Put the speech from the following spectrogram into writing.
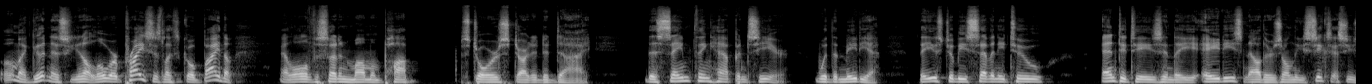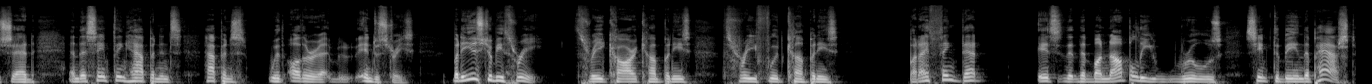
Oh my goodness, you know, lower prices. Let's go buy them. And all of a sudden, mom and pop stores started to die. The same thing happens here with the media. They used to be 72 entities in the 80s. Now there's only six, as you said. And the same thing happens, happens with other uh, industries. But it used to be three three car companies, three food companies. But I think that it's the, the monopoly rules seem to be in the past.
